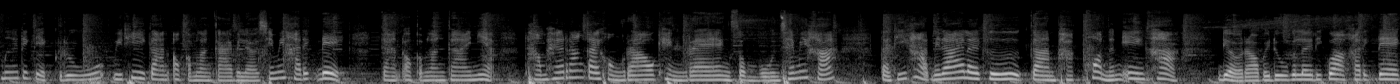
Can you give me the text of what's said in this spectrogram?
เมื่อเด็กๆรู้วิธีการออกกำลังกายไปแล้วใช่ไหมคะเด็กๆ การออกกำลังกายเนี่ยทำให้ร่างกายของเราแข็งแรงสมบูรณ์ใช่ไหมคะ แต่ที่ขาดไม่ได้เลยคือ การพักผ่อนนั่นเองค่ะ เดี๋ยวเราไปดูกันเลยดีกว่าค่ะเด็ก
